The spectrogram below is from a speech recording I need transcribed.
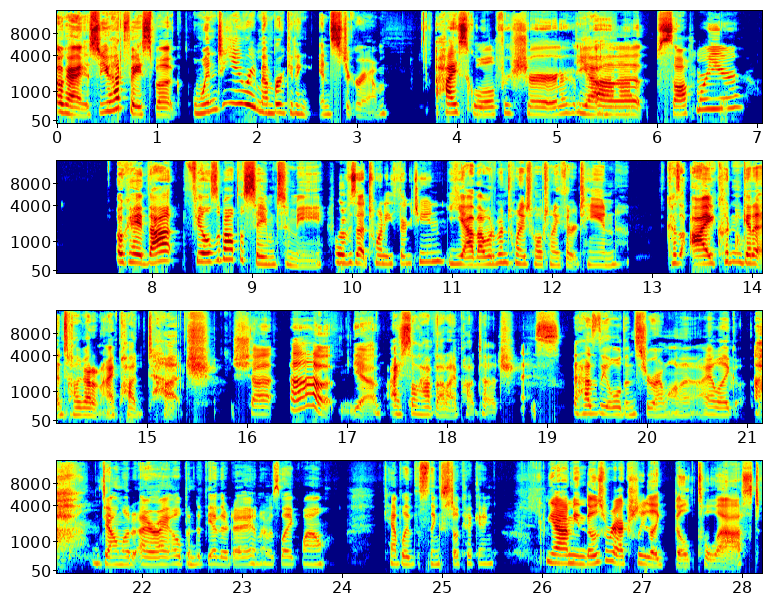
okay, so you had Facebook. When do you remember getting Instagram? High school for sure. Yeah. uh, sophomore year. Okay, that feels about the same to me. What was that? 2013. Yeah, that would have been 2012, 2013. Because I couldn't get it until I got an iPod Touch. Shut up. Yeah, I still have that iPod Touch. nice. It has the old Instagram on it. I like downloaded or I opened it the other day and I was like, wow, can't believe this thing's still kicking. yeah, I mean, those were actually like built to last.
